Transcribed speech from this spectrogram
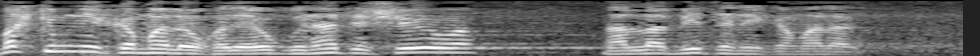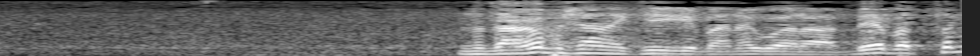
مخکې نه کمال او خدای او ګناه ته شوی و نه الله به ته نه کمال نو داغه په شان کېږي باندې ګورا به به تم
